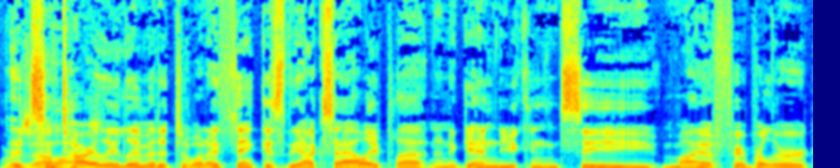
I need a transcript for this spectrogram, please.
Folfox? it's entirely limited to what I think is the oxaliplatin. And again, you can see myofibrillar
